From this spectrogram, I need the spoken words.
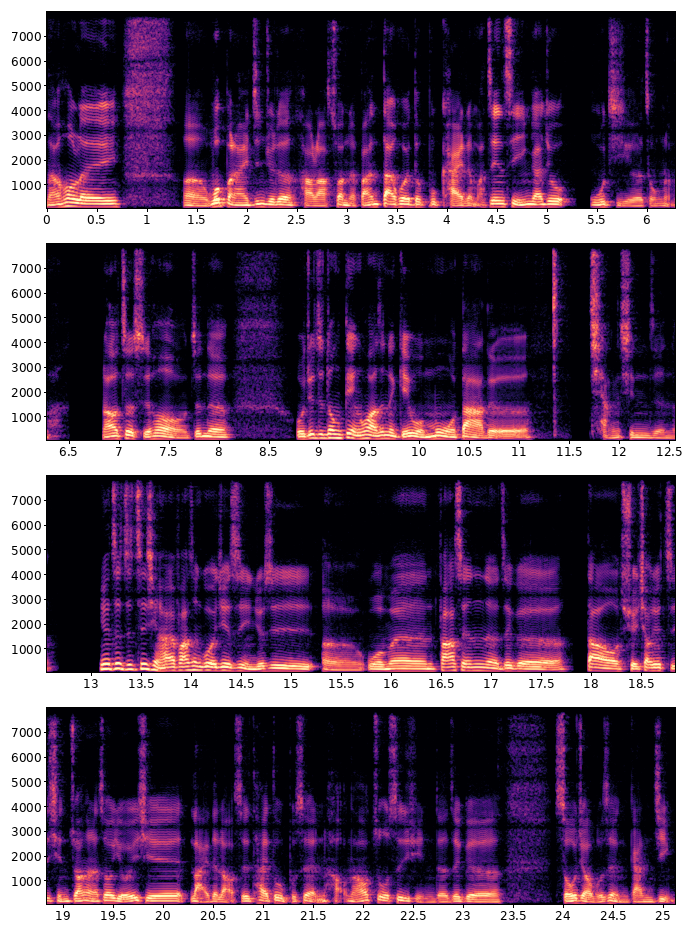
然后嘞，呃，我本来已经觉得好了，算了，反正大会都不开了嘛，这件事情应该就无疾而终了嘛。然后这时候真的，我觉得这通电话真的给我莫大的强心针了，因为这次之前还发生过一件事情，就是呃，我们发生了这个到学校去执行专案的时候，有一些来的老师态度不是很好，然后做事情的这个手脚不是很干净。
